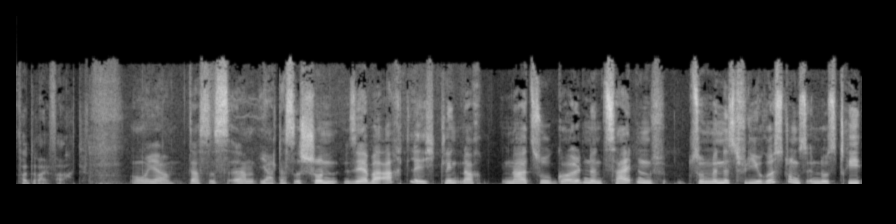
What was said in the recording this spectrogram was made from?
verdreifacht. Oh ja, das ist, ähm, ja, das ist schon sehr beachtlich. Klingt nach nahezu goldenen Zeiten, zumindest für die Rüstungsindustrie.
